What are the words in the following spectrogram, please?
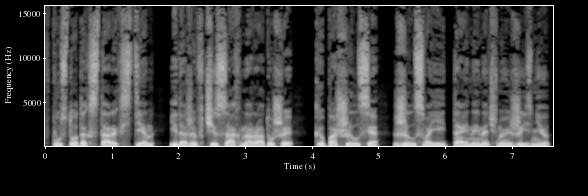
в пустотах старых стен и даже в часах на ратуше копошился, жил своей тайной ночной жизнью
